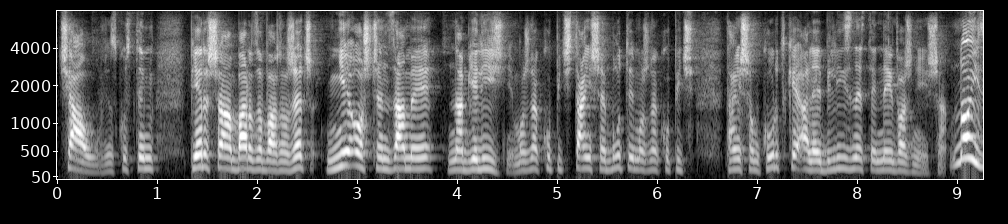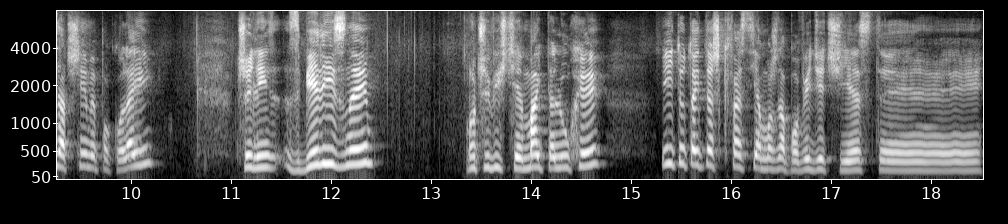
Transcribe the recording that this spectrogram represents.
ciału. W związku z tym pierwsza bardzo ważna rzecz, nie oszczędzamy na bieliźnie. Można kupić tańsze buty, można kupić tańszą kurtkę, ale bielizna jest tutaj najważniejsza. No i zaczniemy po kolei, czyli z bielizny Oczywiście majteluchy i tutaj też kwestia, można powiedzieć, jest yy,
